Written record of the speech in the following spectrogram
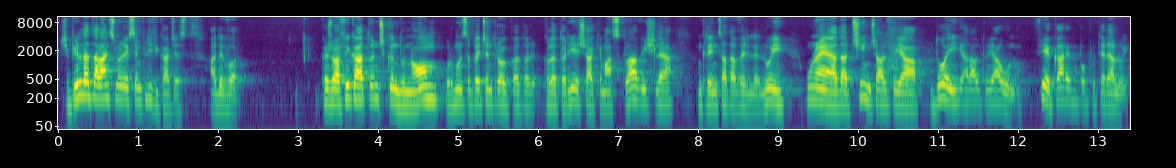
Și pilda talanților exemplifică acest adevăr. Căci va fi ca atunci când un om, urmând să plece într-o călătorie și a chemat sclavii și le-a încredințat averile lui, unul i-a dat cinci, altul i-a doi, iar altul i-a unu. Fiecare după puterea lui.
